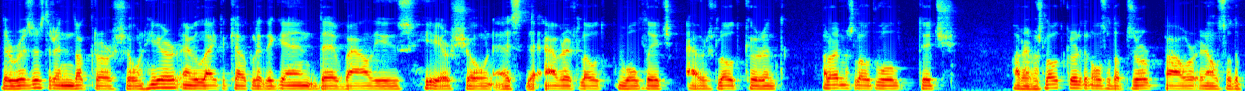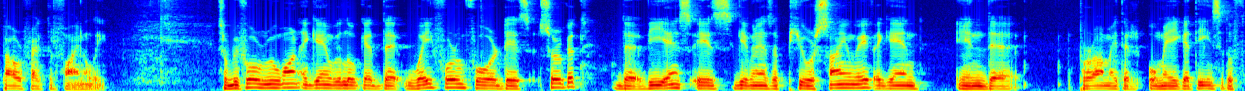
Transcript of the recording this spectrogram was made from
the resistor and inductor are shown here and we like to calculate again the values here shown as the average load voltage, average load current, RMS load voltage, RMS load current and also the absorbed power and also the power factor finally. So before we move on, again we look at the waveform for this circuit. The Vs is given as a pure sine wave, again in the parameter omega t instead of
